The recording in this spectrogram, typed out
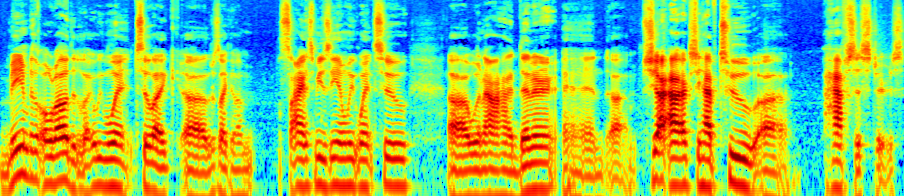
me and the old relative. Like we went to like uh, there's like a science museum we went to uh, when I had dinner, and um, she I actually have two uh, half sisters.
